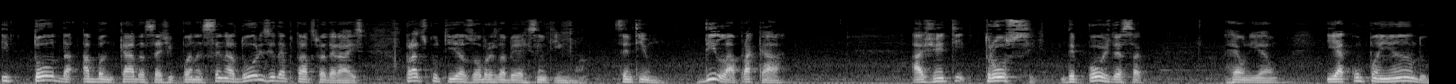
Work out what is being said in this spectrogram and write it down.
e toda a bancada sergipana, senadores e deputados federais, para discutir as obras da BR-101. 101. De lá para cá, a gente trouxe, depois dessa reunião e acompanhando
